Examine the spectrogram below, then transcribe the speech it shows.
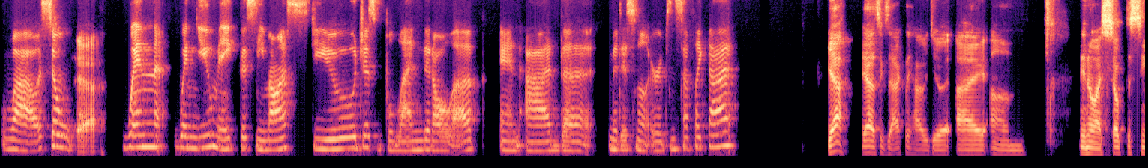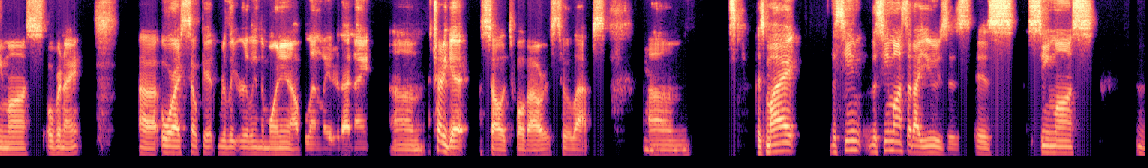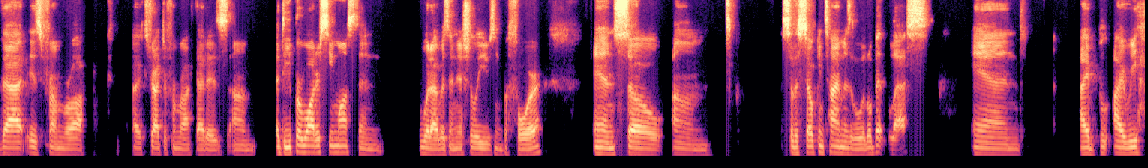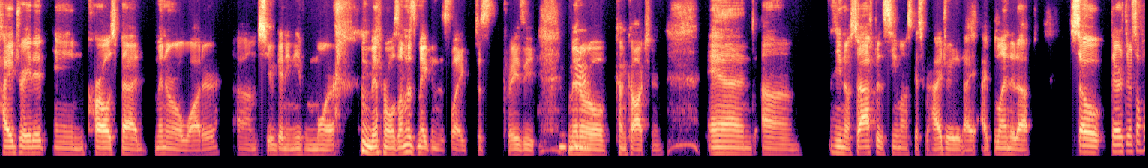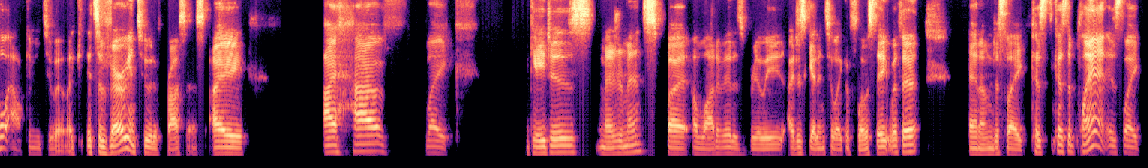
Wow. So, yeah when when you make the sea moss do you just blend it all up and add the medicinal herbs and stuff like that yeah yeah that's exactly how we do it i um you know i soak the sea moss overnight uh, or i soak it really early in the morning and i'll blend later that night um, I try to get a solid 12 hours to elapse um because my the sea the sea moss that i use is is sea moss that is from rock, extracted from rock that is um, a deeper water sea moss than what I was initially using before. And so, um, so the soaking time is a little bit less. And I, I rehydrate it in Carlsbad mineral water. Um, so you're getting even more minerals. I'm just making this like just crazy mm-hmm. mineral concoction. And, um, you know, so after the sea moss gets rehydrated, I, I blend it up so there, there's a whole alchemy to it like it's a very intuitive process i i have like gauges measurements but a lot of it is really i just get into like a flow state with it and i'm just like because because the plant is like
